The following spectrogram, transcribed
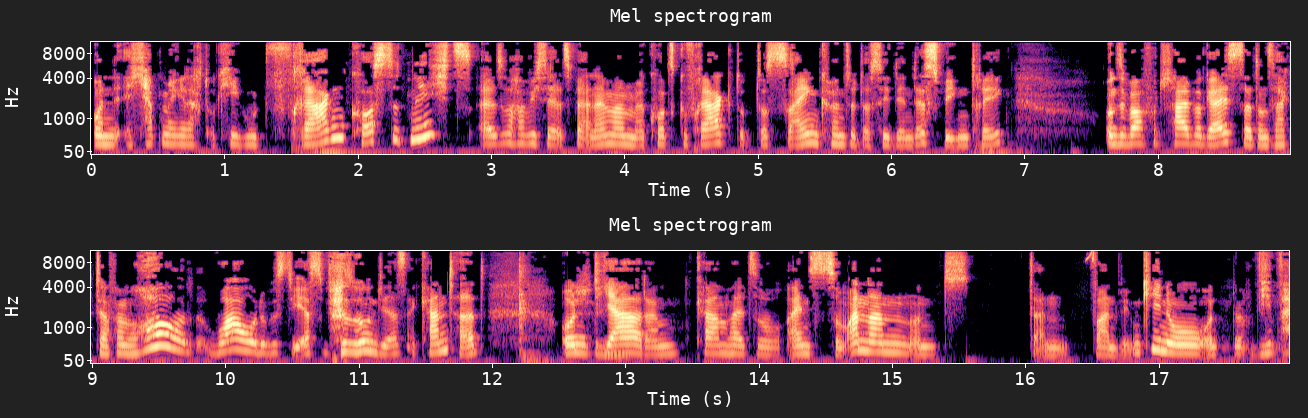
Und ich habe mir gedacht, okay, gut, Fragen kostet nichts. Also habe ich sie als Bernheimer mal kurz gefragt, ob das sein könnte, dass sie den deswegen trägt. Und sie war total begeistert und sagte auf einmal, oh, wow, du bist die erste Person, die das erkannt hat. Und ja, dann kam halt so eins zum anderen und dann waren wir im Kino und wie war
